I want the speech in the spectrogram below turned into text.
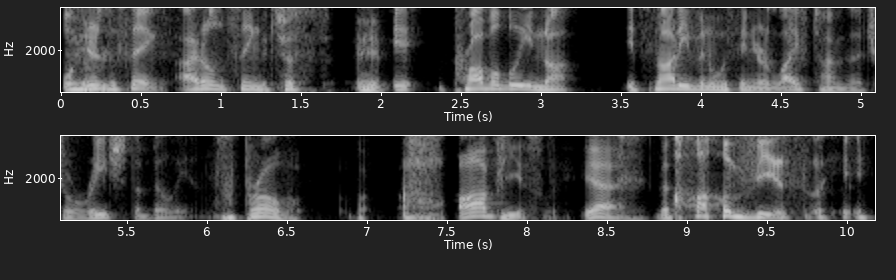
Well, here's re- the thing. I don't think It's just, it, it probably not. It's not even within your lifetime that you'll reach the billions. bro, obviously. Yeah. That's Obviously.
